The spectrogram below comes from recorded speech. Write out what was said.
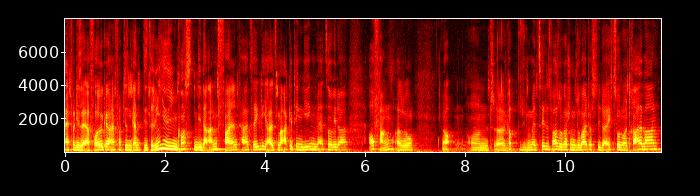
einfach diese Erfolge, einfach diesen, ganz, diese riesigen Kosten, die da anfallen, tatsächlich als Marketing-Gegenwert so wieder auffangen. Also, ja, und äh, ich glaube, Mercedes war sogar schon so weit, dass die da echt so neutral waren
